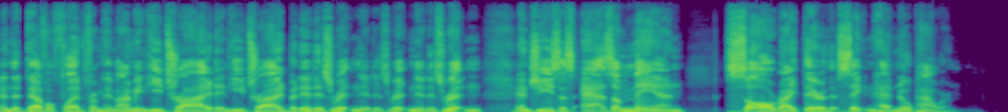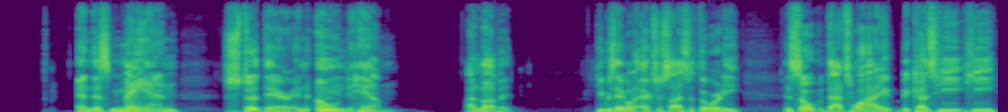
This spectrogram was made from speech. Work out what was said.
and the devil fled from him. I mean, he tried and he tried, but it is written, it is written, it is written. And Jesus, as a man, saw right there that Satan had no power. And this man stood there and owned him. I love it. He was able to exercise authority. And so that's why, because he he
